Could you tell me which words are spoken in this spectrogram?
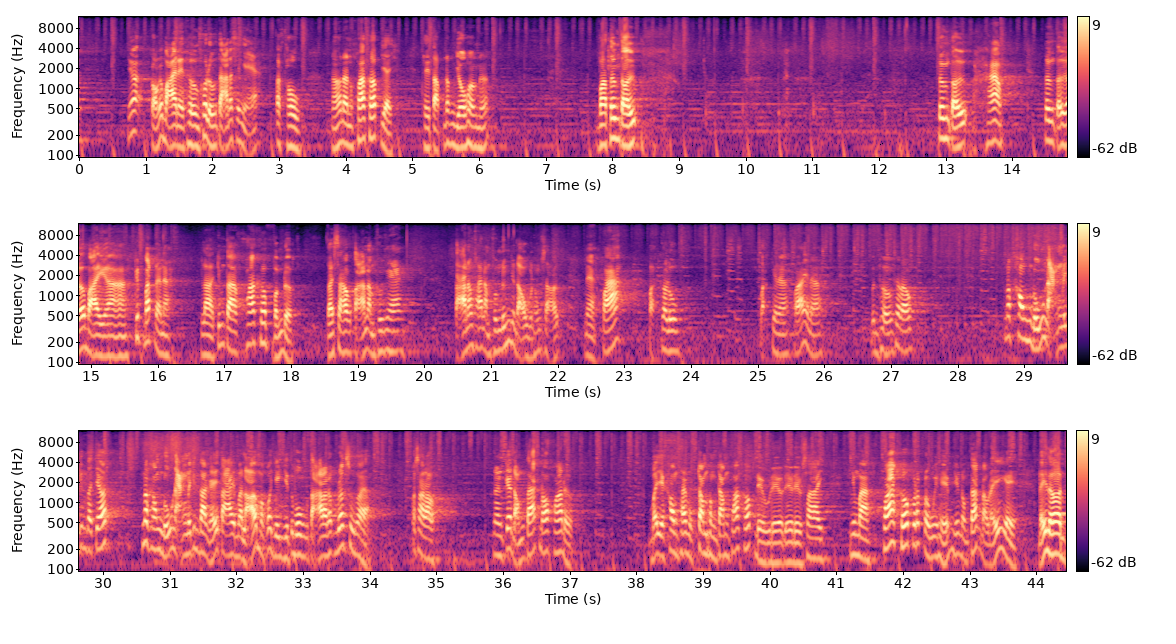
Nhá còn cái bài này thường khối lượng tạ nó sẽ nhẹ đặc thù. Nó nên khóa khớp vậy thì tập nó vô hơn nữa. Và tương tự. Tương tự không? Tương tự ở bài à, kích bách này nè là chúng ta khóa khớp vẫn được. Tại sao? Tạ nằm phương ngang tạ nó phải nằm phương đứng trên đầu mình không sợ. Nè, khóa, bật ra luôn. Bật như nè, khóa vậy nè. Bình thường sao đâu. Nó không đủ nặng để chúng ta chết. Nó không đủ nặng để chúng ta gãy tay mà lỡ mà có chuyện gì tôi buông tạ ra nó rớt xuống thôi à. Có sao đâu. Nên cái động tác đó khóa được. Bởi vậy không phải một trăm phần trăm khóa khớp đều đều đều đều sai. Nhưng mà khóa khớp rất là nguy hiểm. Những động tác đầu đẩy gì đẩy lên.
